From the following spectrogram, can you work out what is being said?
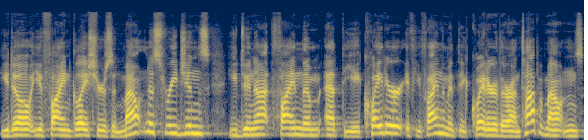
You don't you find glaciers in mountainous regions. You do not find them at the equator. If you find them at the equator, they're on top of mountains.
